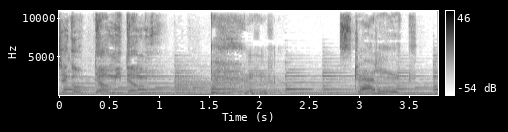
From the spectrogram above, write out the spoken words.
shit go dummy dummy. Stratic.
